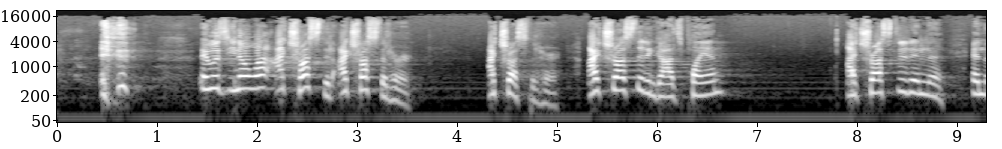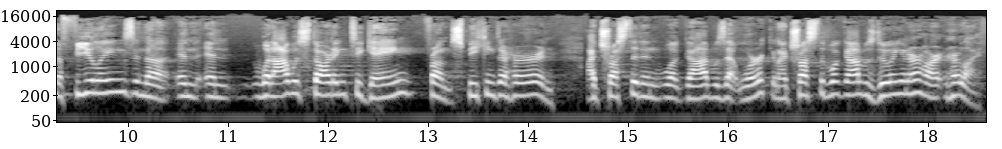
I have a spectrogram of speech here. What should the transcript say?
it was, you know what? I trusted. I trusted her. I trusted her. I trusted in God's plan. I trusted in the, in the feelings and, the, and, and what I was starting to gain from speaking to her. And I trusted in what God was at work. And I trusted what God was doing in her heart and her life.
